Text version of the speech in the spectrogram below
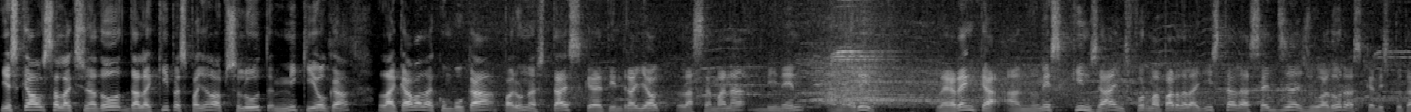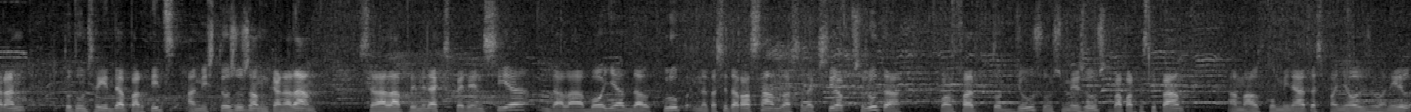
I és que el seleccionador de l'equip espanyol absolut, Miki Oka, l'acaba de convocar per un estatge que tindrà lloc la setmana vinent a Madrid. La Garenca, amb només 15 anys, forma part de la llista de 16 jugadores que disputaran tot un seguit de partits amistosos amb Canadà serà la primera experiència de la boia del Club Natació Terrassa amb la selecció absoluta, quan fa tot just uns mesos va participar amb el combinat espanyol juvenil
